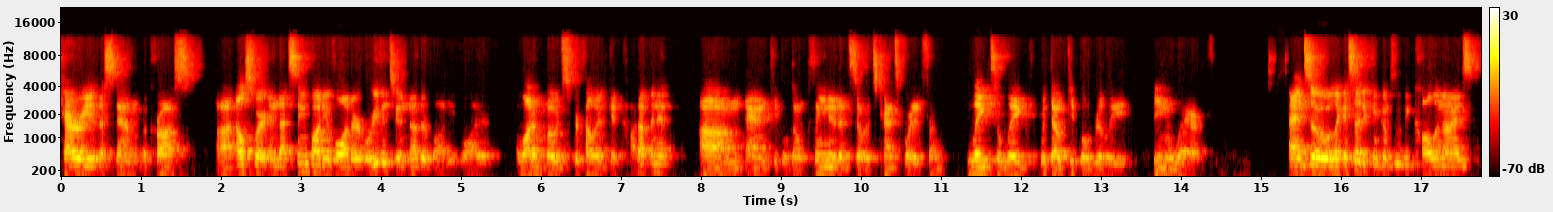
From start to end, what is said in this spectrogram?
carry a stem across uh, elsewhere in that same body of water or even to another body of water. A lot of boats, propellers get caught up in it um, and people don't clean it. And so it's transported from lake to lake without people really being aware. And so, like I said, it can completely colonize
